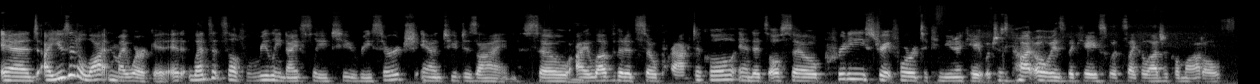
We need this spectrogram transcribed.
And I use it a lot in my work. It, it lends itself really nicely to research and to design. So, mm-hmm. I love that it's so practical and it's also pretty straightforward to communicate, which is not always the case with psychological models.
